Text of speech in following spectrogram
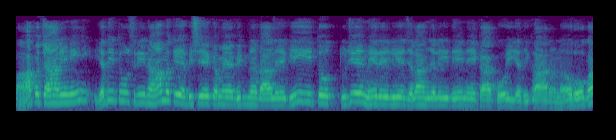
पापचारिणी, यदि तू श्री राम के अभिषेक में विघ्न डालेगी तो तुझे मेरे लिए जलांजलि देने का कोई अधिकार न होगा।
